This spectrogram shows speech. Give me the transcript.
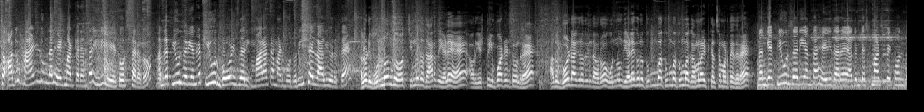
ಸೊ ಅದು ಹ್ಯಾಂಡ್ಲೂಮ್ನಲ್ಲಿ ಹೇಗ್ ಮಾಡ್ತಾರೆ ಅಂತ ಇಲ್ಲಿ ತೋರಿಸ್ತಾ ಇರೋದು. ಅಂದ್ರೆ ಪ್ಯೂರ್ ಜರಿ ಅಂದ್ರೆ ಪ್ಯೂರ್ ಗೋಲ್ಡ್ ಜರಿ ಮಾರಾಟ ಮಾಡಬಹುದು ರೀಸೇಲ್ ವ್ಯಾಲ್ಯೂ ಇರುತ್ತೆ. ಅಲ್ಲೋಡಿ ನೋಡಿ ಒಂದೊಂದು ಚಿನ್ನದ ದಾರದ ಎಳೆ ಅವ್ರಿಗೆ ಎಷ್ಟು ಇಂಪಾರ್ಟೆಂಟ್ ಅಂದರೆ ಅದು ಗೋಲ್ಡ್ ಆಗಿರೋದ್ರಿಂದ ಅವರು ಒಂದೊಂದು ಎಳೆಗೂ ತುಂಬ ತುಂಬ ತುಂಬ ಗಮನ ಇಟ್ಟು ಕೆಲಸ ಮಾಡ್ತಾ ಇದಾರೆ. ನನಗೆ ಪ್ಯೂರ್ ಜರಿ ಅಂತ ಹೇಳಿದ್ದಾರೆ. ಅದನ್ನ ಟೆಸ್ಟ್ ಮಾಡಿಸ್ಬೇಕು ಅಂತ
